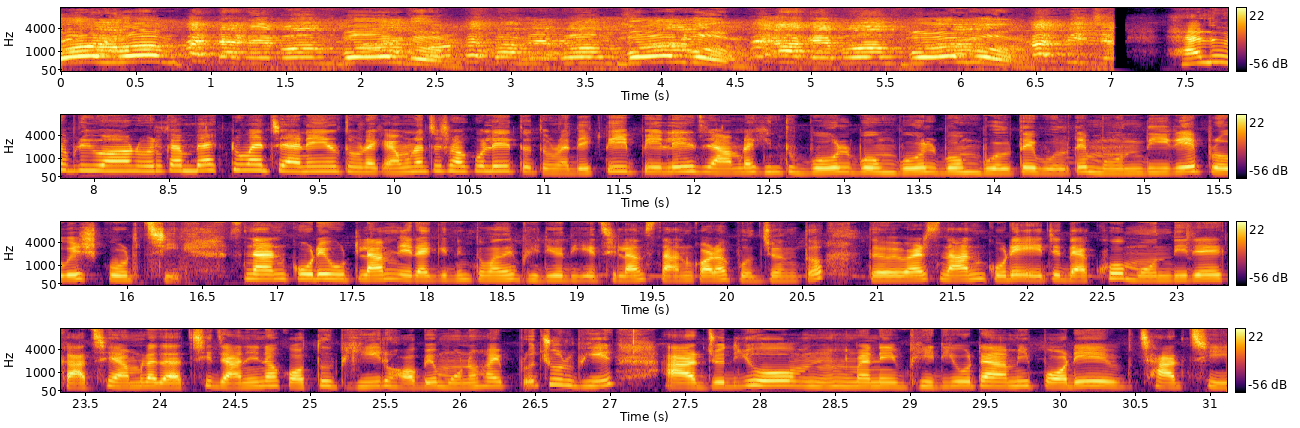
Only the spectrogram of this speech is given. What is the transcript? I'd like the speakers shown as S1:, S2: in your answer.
S1: Volvom. Volvom. Volvom. Volvom. Volvom. Hello everyone, welcome back to my channel. তোমরা কেমন আছো সকলে? তো তোমরা দেখতেই পেলে যে আমরা কিন্তু বল বোম বল বোম বলতে বলতে মন্দিরে প্রবেশ করছি। স্নান করে উঠলাম, এর আগের দিন তোমাদের ভিডিও দিয়েছিলাম স্নান করা পর্যন্ত। তো এবার স্নান করে এই যে দেখো, মন্দিরের কাছে আমরা যাচ্ছি। জানি না কত ভিড় হবে, মনে হয় প্রচুর ভিড়। আর যদিও মানে ভিডিওটা আমি পরে ছাড়ছি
